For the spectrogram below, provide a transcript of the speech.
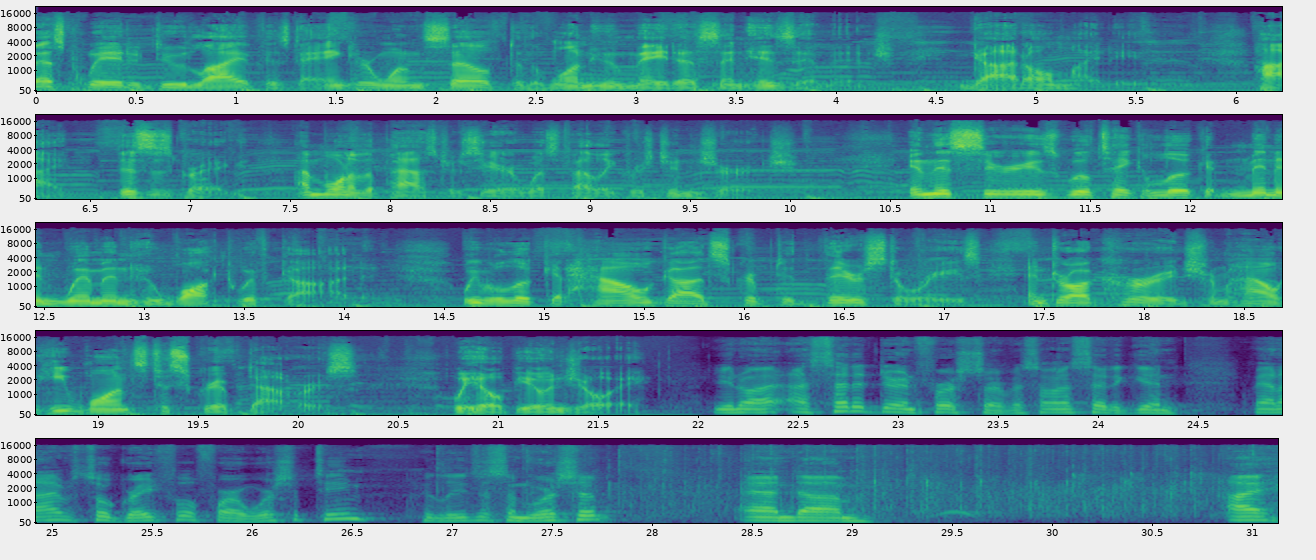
best way to do life is to anchor oneself to the one who made us in his image, God Almighty. Hi, this is Greg. I'm one of the pastors here at West Valley Christian Church. In this series, we'll take a look at men and women who walked with God. We will look at how God scripted their stories and draw courage from how He wants to script ours. We hope you enjoy. You know, I, I said it during first service. I want to say it again. Man, I'm so grateful for our worship team who leads us in worship. And um, I,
